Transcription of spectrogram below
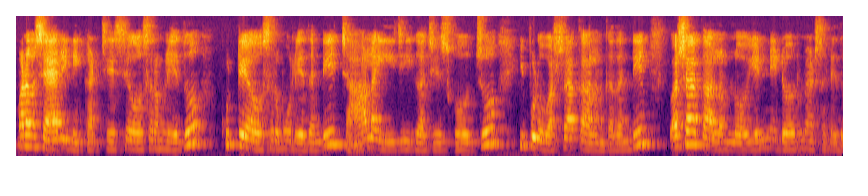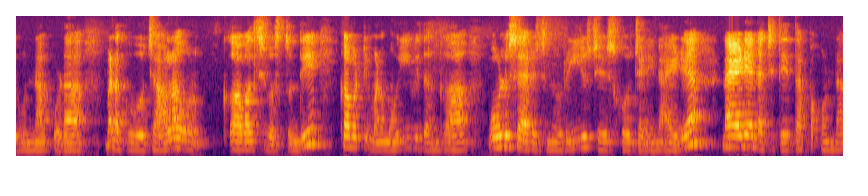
మనం శారీని కట్ చేసే అవసరం లేదు. కుట్టే అవసరము లేదండి. చాలా ఈజీగా చేసుకోవచ్చు. ఇప్పుడు వర్షాకాలం కదండి. వర్షాకాలంలో ఎన్ని డోర్ మ్యాట్స్ అనేది ఉన్నా కూడా మనకు చాలా కావాల్సి వస్తుంది. కాబట్టి మనము ఈ విధంగా ఓల్డ్ శారీస్ను రీయూజ్ చేసుకోవచ్చు అని నా ఐడియా. నా ఐడియా నచ్చితే తప్పకుండా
